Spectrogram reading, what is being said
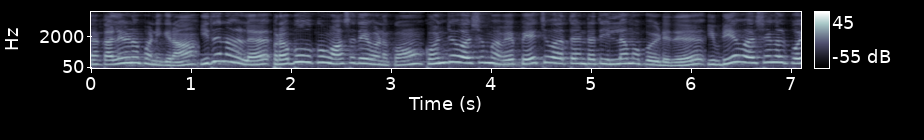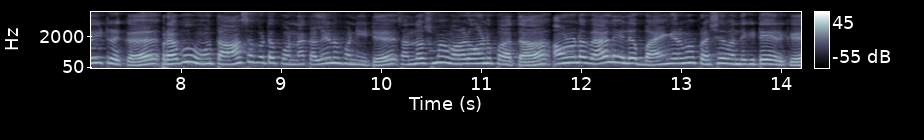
தன் கல்யாணம் பண்ணிக்கிறான். இதனால பிரபுவுக்கும் வாசுதேவனுக்கும் கொஞ்சம் வருஷமாவே பேச்சுவார்த்தைன்றது இல்லாம போயிடுது. இப்படியே வருஷங்கள் போயிட்டு இருக்க பிரபுவும் தான் ஆசைப்பட்ட பொண்ணை கல்யாணம் பண்ணிட்டு சந்தோஷமா வாழுவான்னு பார்த்தா அவனோட வேலையில பயங்கரமா ப்ரெஷர் வந்துகிட்டே இருக்கு.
